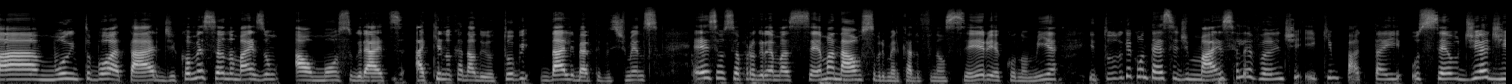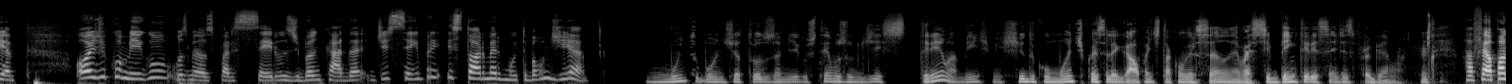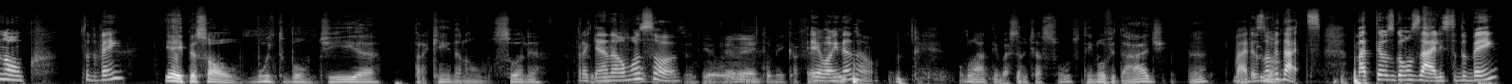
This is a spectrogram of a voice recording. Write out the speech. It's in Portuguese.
Olá, muito boa tarde. Começando mais um almoço grátis aqui no canal do YouTube da Liberta Investimentos. Esse é o seu programa semanal sobre mercado financeiro e economia e tudo o que acontece de mais relevante e que impacta aí o seu dia a dia. Hoje comigo, os meus parceiros de bancada de sempre. Stormer, muito bom dia. Muito bom dia a todos, amigos. Temos um dia extremamente mexido com um monte de coisa legal para a gente estar tá conversando, né? Vai ser bem interessante esse programa. Rafael Panonco, tudo bem? E aí, pessoal, muito bom dia. Para quem ainda não almoçou, né? Para quem ainda não almoçou. Eu, eu, também. tomei café. Eu ainda não. Vamos lá, tem bastante assunto, tem novidade, né? Várias muito novidades. Matheus Gonzalez, tudo bem?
